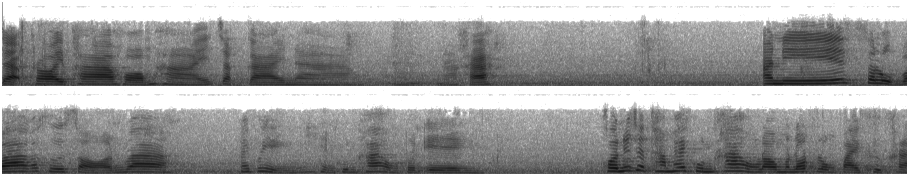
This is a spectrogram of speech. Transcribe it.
จะพลอยพาหอมหายจากกายนางอืม นะคะ อันนี้สรุปว่าก็คือสอนว่าให้ผู้หญิงเห็นคุณค่าของตนเอง คนที่จะทำให้คุณค่าของเรามันลดลงไปคือใคร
